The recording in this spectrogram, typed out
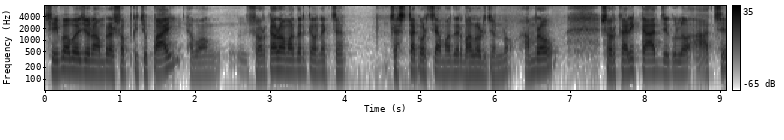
সেইভাবে যেন আমরা সব কিছু পাই এবং সরকারও আমাদেরকে অনেক চেষ্টা করছে আমাদের ভালোর জন্য। আমরাও সরকারি কাজ যেগুলো আছে,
